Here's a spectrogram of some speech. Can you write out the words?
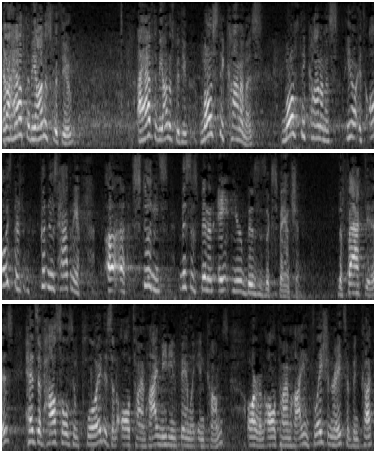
and I have to be honest with you, I have to be honest with you, most economists, most economists, you know, it's always, there's good news happening. Uh, uh, students, this has been an eight-year business expansion. The fact is, heads of households employed is an all-time high. Median family incomes are an all-time high. Inflation rates have been cut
